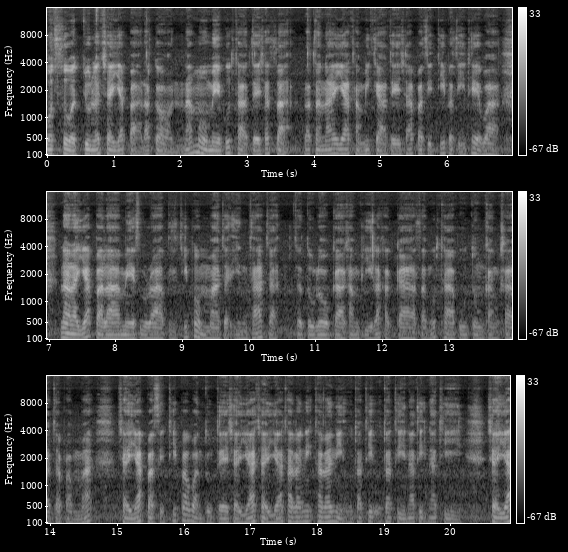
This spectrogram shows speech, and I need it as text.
บทสวดจุลชัยยปาละก่อนนะโมเมพุทธาเตชะสะ รัตนายะธรรมิกาเตชะประสิทธิประสีเทวา นารายะปาราเมสุราปิสิทธิพรมมาจะอินทาจะจตุโลกาคัมภีรคกา สมุทธาภูตุงคังคาจะพรมะชัยยะประสิทธิปวันตุเตชัยยะชัยยะทรณิทรณิอุทธิอุทธินาทินาทีชัยยะ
